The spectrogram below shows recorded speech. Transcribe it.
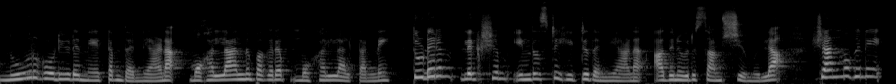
നൂറ് കോടിയുടെ നേട്ടം തന്നെയാണ്. മോഹൻലാലിന് പകരം മോഹൻലാൽ തന്നെ. തുടരും ലക്ഷ്യം ഇൻട്രസ്റ്റ് ഹിറ്റ് തന്നെയാണ്. അതിനൊരു സംശയവുമില്ല. ഷൺമുഖനെ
